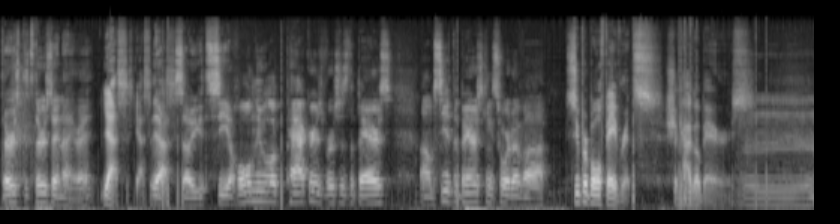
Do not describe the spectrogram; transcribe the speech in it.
Thursday, Thursday night, right? Yes, yes, Yeah. is. So you get to see a whole new look Packers versus the Bears. Um, see if the Bears can sort of. Uh, Super Bowl favorites, Chicago Bears. mm, I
